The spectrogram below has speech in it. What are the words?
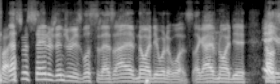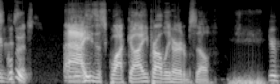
Butt. That's what Sanders' injury is listed as. and I have no idea what it was. Like I have no idea. yeah, how your glutes. Ah, he's a squat guy. He probably hurt himself. You're-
